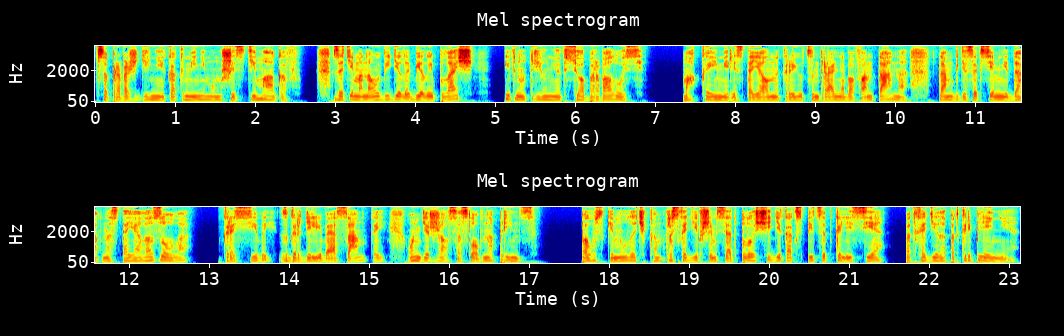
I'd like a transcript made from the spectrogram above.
в сопровождении как минимум шести магов. Затем она увидела белый плащ, и внутри у нее все оборвалось. МакКеймери стоял на краю центрального фонтана, там, где совсем недавно стояла Зола. Красивый, с горделивой осанкой, он держался словно принц. По узким улочкам, расходившимся от площади, как спицы в колесе, подходило подкрепление.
